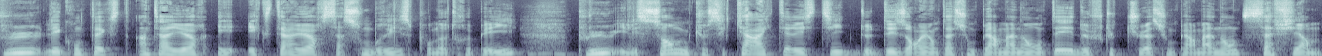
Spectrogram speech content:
plus les contextes intérieurs et extérieurs s'assombrissent pour notre pays, plus il semble que ces caractéristiques de désorientation permanente et de fluctuation permanente s'affirment,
